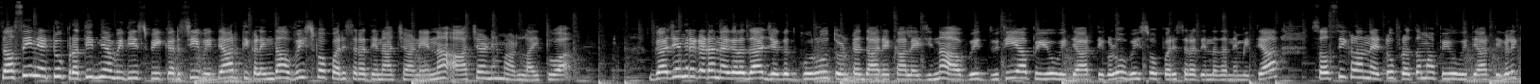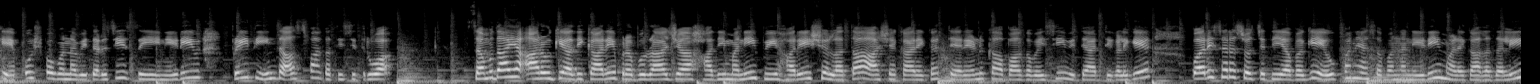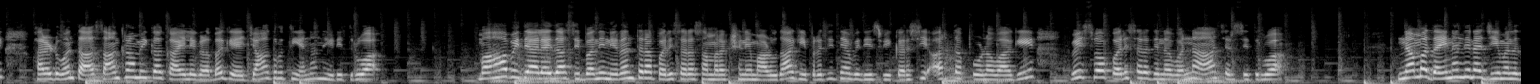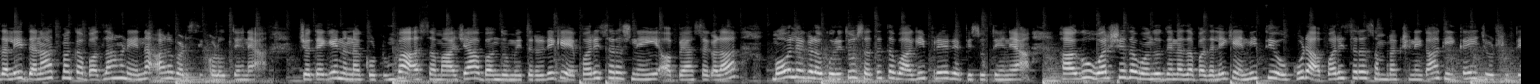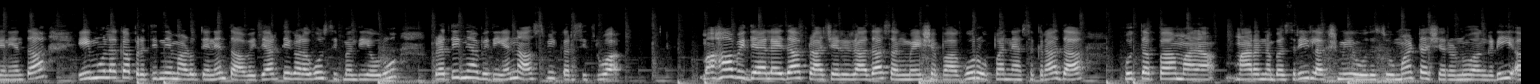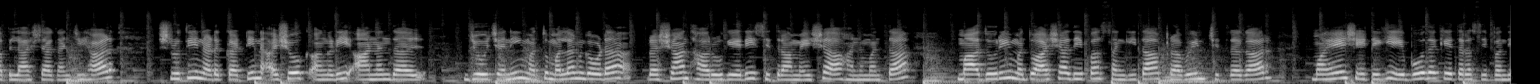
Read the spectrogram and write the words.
ಸಸಿ ನೆಟ್ಟು ಪ್ರತಿಜ್ಞಾ ವಿಧಿ ಸ್ವೀಕರಿಸಿ ವಿದ್ಯಾರ್ಥಿಗಳಿಂದ ವಿಶ್ವ ಪರಿಸರ ದಿನಾಚರಣೆಯನ್ನು ಆಚರಣೆ ಮಾಡಲಾಯಿತು. ಗಜೇಂದ್ರಗಡ ನಗರದ ಜಗದ್ಗುರು ತೋಂಟದಾರ್ಯ ಕಾಲೇಜಿನ ದ್ವಿತೀಯ ಪಿಯು ವಿದ್ಯಾರ್ಥಿಗಳು ವಿಶ್ವ ಪರಿಸರ ದಿನದ ನಿಮಿತ್ತ ಸಸಿಗಳ ನೆಟ್ಟು ಪ್ರಥಮ ಪಿಯು ವಿದ್ಯಾರ್ಥಿಗಳಿಗೆ ಪುಷ್ಪವನ್ನು ವಿತರಿಸಿ ಸಿಹಿ ನೀಡಿ ಪ್ರೀತಿಯಿಂದ ಸ್ವಾಗತಿಸಿದರು. ಸಮುದಾಯ ಆರೋಗ್ಯ ಅಧಿಕಾರಿ ಪ್ರಭುರಾಜ ಹಾದಿಮನಿ ಪಿ ಹರೀಶ್ ಲತಾ, ಆಶಾ ಕಾರ್ಯಕರ್ತೆ ರೇಣುಕಾ ಭಾಗವಹಿಸಿ ವಿದ್ಯಾರ್ಥಿಗಳಿಗೆ ಪರಿಸರ ಸ್ವಚ್ಛತೆಯ ಬಗ್ಗೆ ಉಪನ್ಯಾಸವನ್ನು ನೀಡಿ ಮಳೆಗಾಲದಲ್ಲಿ ಹರಡುವಂತಹ ಸಾಂಕ್ರಾಮಿಕ ಕಾಯಿಲೆಗಳ ಬಗ್ಗೆ ಜಾಗೃತಿಯನ್ನು ನೀಡಿದ್ರು. ಮಹಾವಿದ್ಯಾಲಯದ ಸಿಬ್ಬಂದಿ ನಿರಂತರ ಪರಿಸರ ಸಂರಕ್ಷಣೆ ಮಾಡುವುದಾಗಿ ಪ್ರತಿಜ್ಞಾವಿಧಿ ಸ್ವೀಕರಿಸಿ ಅರ್ಥಪೂರ್ಣವಾಗಿ ವಿಶ್ವ ಪರಿಸರ ದಿನವನ್ನು ಆಚರಿಸಿದ್ರು. ನಮ್ಮ ದೈನಂದಿನ ಜೀವನದಲ್ಲಿ ಧನಾತ್ಮಕ ಬದಲಾವಣೆಯನ್ನು ಅಳವಡಿಸಿಕೊಳ್ಳುತ್ತೇನೆ. ಜೊತೆಗೆ ನನ್ನ ಕುಟುಂಬ, ಸಮಾಜ, ಬಂಧು ಮಿತ್ರರಿಗೆ ಪರಿಸರ ಸ್ನೇಹಿ ಅಭ್ಯಾಸಗಳ ಮೌಲ್ಯಗಳ ಕುರಿತು ಸತತವಾಗಿ ಪ್ರೇರೇಪಿಸುತ್ತೇನೆ. ಹಾಗೂ ವರ್ಷದ ಒಂದು ದಿನದ ಬದಲಿಗೆ ನಿತ್ಯವೂ ಕೂಡ ಪರಿಸರ ಸಂರಕ್ಷಣೆಗಾಗಿ ಕೈ ಜೋಡಿಸುತ್ತೇನೆ ಅಂತ ಈ ಮೂಲಕ ಪ್ರತಿಜ್ಞೆ ಮಾಡುತ್ತೇನೆ ಅಂತ ವಿದ್ಯಾರ್ಥಿಗಳಿಗೂ ಸಿಬ್ಬಂದಿಯವರು ಪ್ರತಿಜ್ಞಾ ವಿಧಿಯನ್ನು ಸ್ವೀಕರಿಸಿದ್ರು. ಮಹಾವಿದ್ಯಾಲಯದ ಪ್ರಾಚಾರ್ಯರಾದ ಸಂಗಮೇಶ ಬಾಗೂರ್ ಉಪನ್ಯಾಸಕರಾದ ಹುತ್ತಪ್ಪ, ಮಾ- ಲಕ್ಷ್ಮಿ ಲಕ್ಷ್ಮೀ ಉದಸುಮಠ ಶರಣು ಅಂಗಡಿ, ಅಭಿಲಾಷ, ಗಂಜಿಹಾಳ್, ಶ್ರುತಿ, ನಡಕಟ್ಟಿನ್, ಅಶೋಕ್ ಅಂಗಡಿ, ಆನಂದ, ಜೋಚನಿ ಮತ್ತು ಮಲ್ಲನಗೌಡ, ಪ್ರಶಾಂತ್, ಹಾರುಗೇರಿ, ಸಿದ್ದರಾಮೇಶ, ಹನುಮಂತ, ಮಾಧುರಿ ಮತ್ತು ಆಶಾದೀಪ, ಸಂಗೀತ, ಪ್ರವೀಣ್, ಚಿತ್ರಗಾರ್, ಮಹೇಶ್ ಇಟಿಗಿ ಬೋಧಕೇತರ ಸಿಬ್ಬಂದಿ.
